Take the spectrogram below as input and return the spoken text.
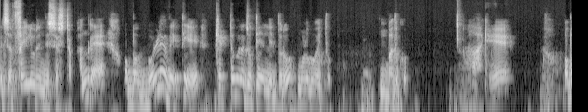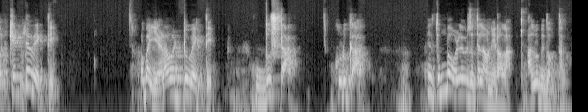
it's a failure in the system ಅಂದ್ರೆ ಒಬ್ಬ ಒಳ್ಳೆ ವ್ಯಕ್ತಿ ಕೆಟ್ಟವರ ಜೊತೆಯಲ್ಲಿದ್ದರೂ ಮುಳುಗೋಯ್ತು. ಬದುಕು. ಹಾಗೆ ಒಬ್ಬ ಕೆಟ್ಟ ವ್ಯಕ್ತಿ, ಒಬ್ಬ ಎಡವಟ್ಟು ವ್ಯಕ್ತಿ, ದುಷ್ಟ, ಕುಡುಕ, ಇಲ್ಲಿ ತುಂಬಾ ಒಳ್ಳೆಯವ್ರ ಜೊತೆಲಿ ಅವನಿರಲ್ಲ. ಅಲ್ಲೂ ಬಿದ್ದೋಗ್ತಾನ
